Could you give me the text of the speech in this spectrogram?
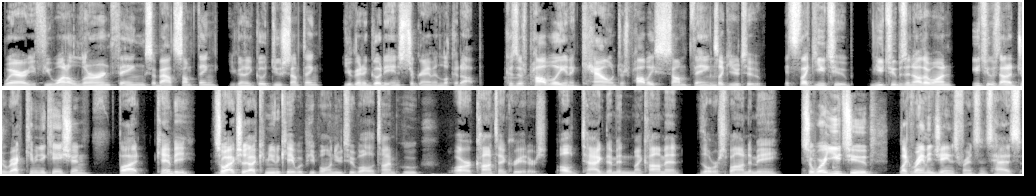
where if you want to learn things about something, you're going to go do something. You're going to go to Instagram and look it up because there's probably an account. There's probably something. It's like YouTube. it's like YouTube. YouTube's another one. YouTube's not a direct communication, but Can be. So actually, I communicate with people on YouTube all the time who are content creators. I'll tag them in my comment. They'll respond to me. So where YouTube, like Raymond James, for instance, has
